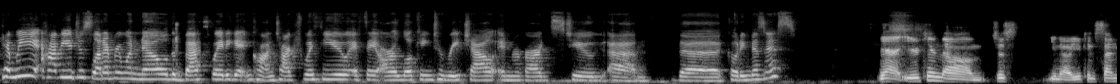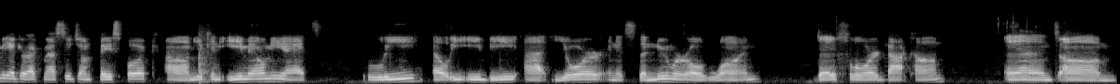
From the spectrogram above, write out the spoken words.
Can we have you just let everyone know the best way to get in contact with you if they are looking to reach out in regards to um, the coating business? Yeah, you can um, just you know you can send me a direct message on Facebook. Um, you can email me at lee l e e b at your and it's the numeral one dayfloor.com. and um,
